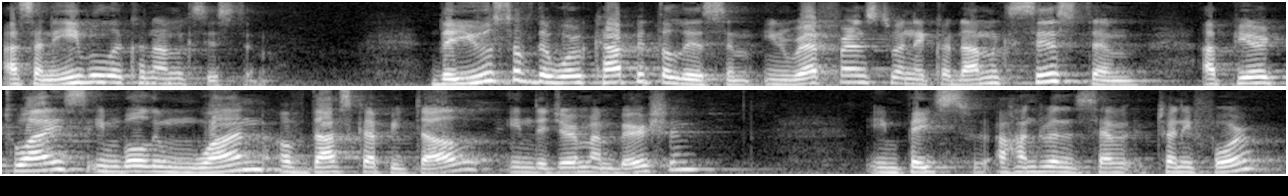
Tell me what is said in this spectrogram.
as an evil economic system. The use of the word capitalism in reference to an economic system appeared twice in volume 1 of Das Kapital in the German version, in page 124,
